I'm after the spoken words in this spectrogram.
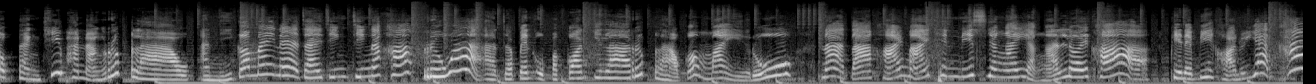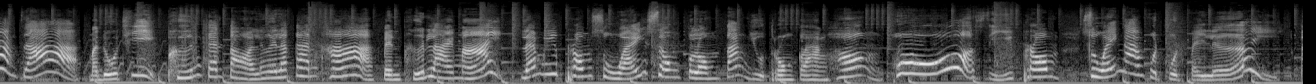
ตกแต่งที่ผนังหรือเปล่า อันนี้ก็ไม่แน่ใจจริง ๆนะคะ หรือว่าอาจจะเป็นอุปกรณ์กีฬาหรือเปล่าก็ไม่รู้ หน้าตาคล้ายไม้เทนนิสยังไงอย่างนั้นเลยค่ะ พี่เดบี้ขออนุญาตข้าม จ้า มาดูที่พื้นกันต่อเลยละกันค่ะ เป็นพื้นลายไม้ และมีพรมสวยทรงกลมตั้งอยู่ตรงกลางห้อง โห สีพรม สวยงามฝุดๆไปเลย ผ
